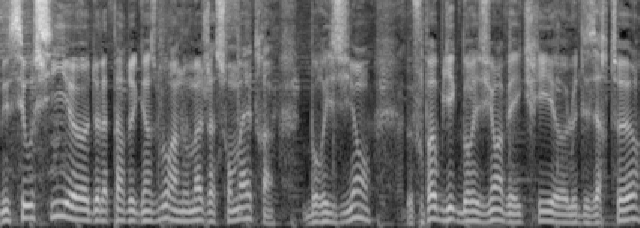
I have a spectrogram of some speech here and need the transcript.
Mais c'est aussi euh, de la part de Gainsbourg un hommage à son maître, Boris Vian. Il ne faut pas oublier que Boris Vian avait écrit euh, Le Déserteur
